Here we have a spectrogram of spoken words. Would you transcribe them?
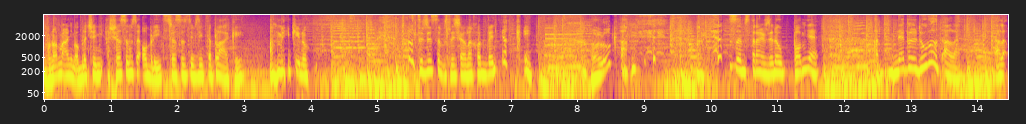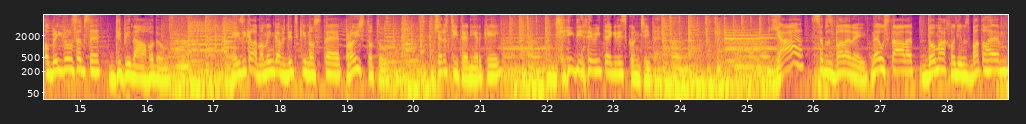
v normálním oblečení a šel jsem se oblít, šel jsem si vzít tepláky a mikinu. Protože jsem slyšel na chodbě nějaký hluk a, mě, a měl jsem strach, že jdou po mně. A nebyl důvod ale. Ale oblíknul jsem se kdyby náhodou. Jak říkala maminka, vždycky noste pro jistotu čerství trenýrky, nikdy nevíte, kdy skončíte. Já jsem zbalený. Neustále doma chodím s batohem,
